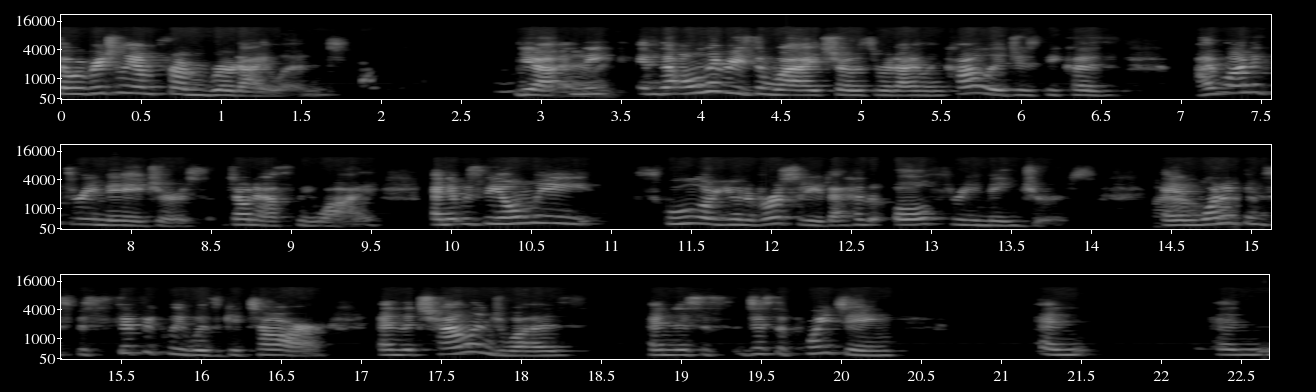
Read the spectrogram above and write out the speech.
So originally I'm from Rhode Island. Yeah, and the and the only reason why I chose Rhode Island College is because I wanted three majors. Don't ask me why. And it was the only school or university that had all three majors. Wow. And one of them specifically was guitar. And the challenge was, and this is disappointing, and and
